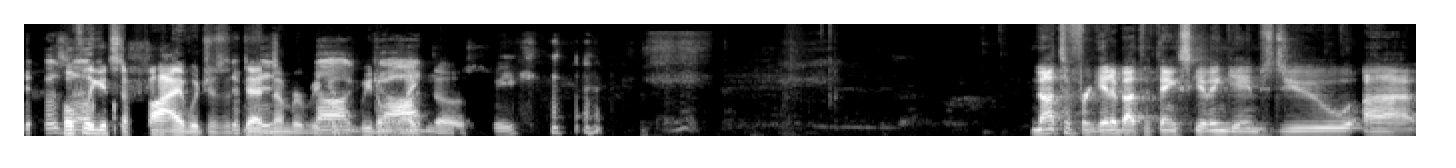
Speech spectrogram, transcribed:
It was Hopefully, it a gets to five, which is a dead number because we don't like god. those. week. Not to forget about the Thanksgiving games. Do uh,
